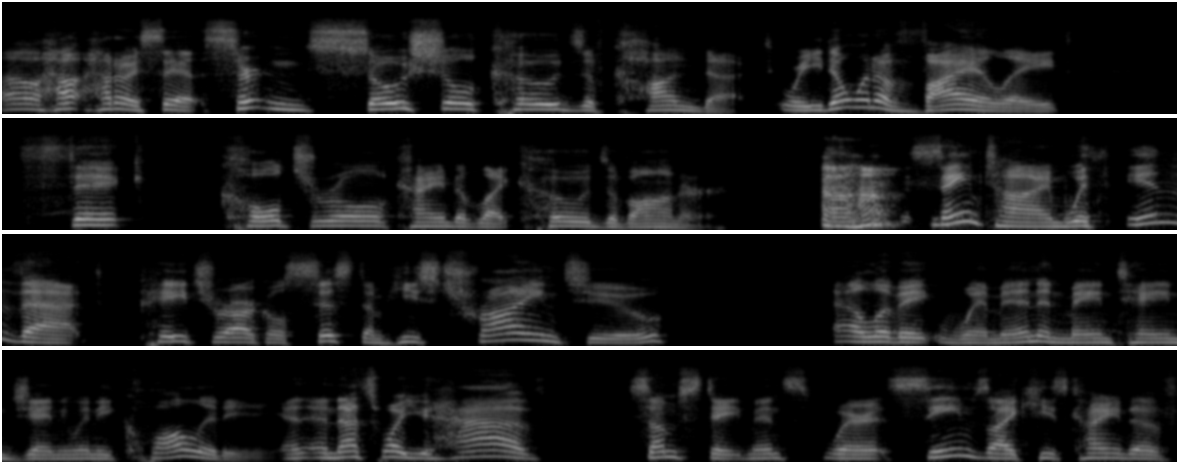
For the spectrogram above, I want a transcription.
oh how, how do i say it certain social codes of conduct where you don't want to violate thick cultural kind of like codes of honor uh-huh. at the same time within that patriarchal system he's trying to elevate women and maintain genuine equality. And, and that's why you have some statements where it seems like he's kind of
